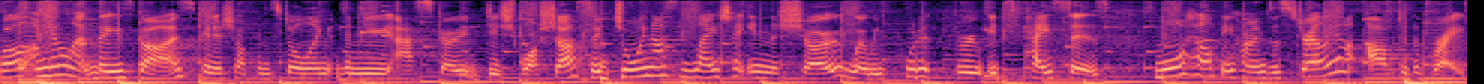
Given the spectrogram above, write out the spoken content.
Well, I'm going to let these guys finish off installing the new ASKO dishwasher. So join us later in the show where we put it through its paces. More Healthy Homes Australia after the break.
